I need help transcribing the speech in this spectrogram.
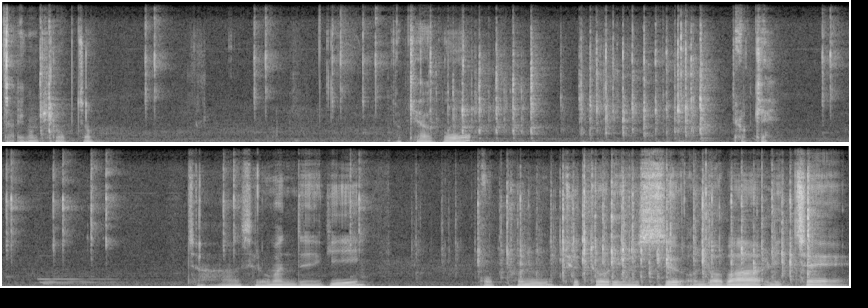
자, 이건 필요 없죠. 이렇게 하고 이렇게 자, 새로 만들기 open tutorials underbar 리체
